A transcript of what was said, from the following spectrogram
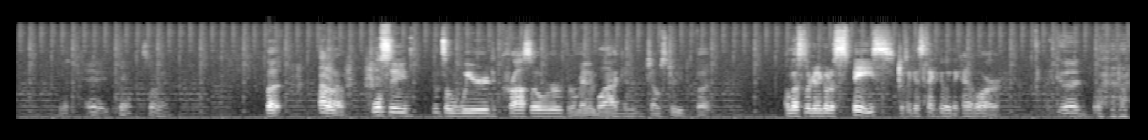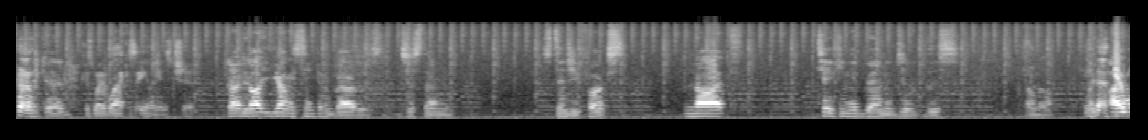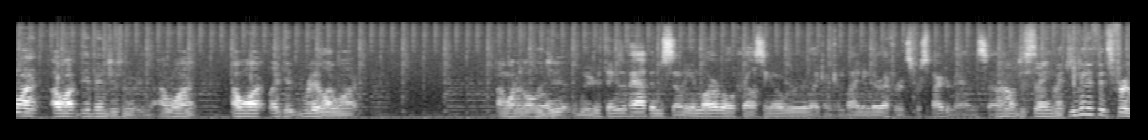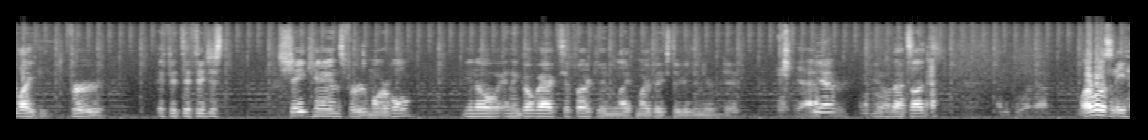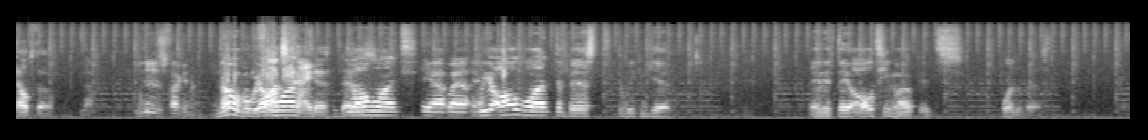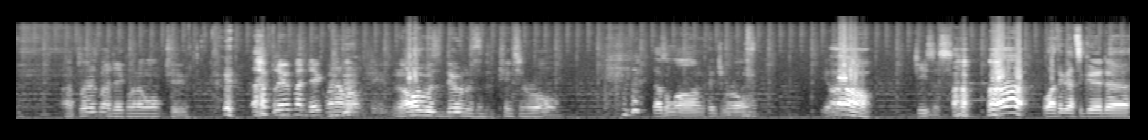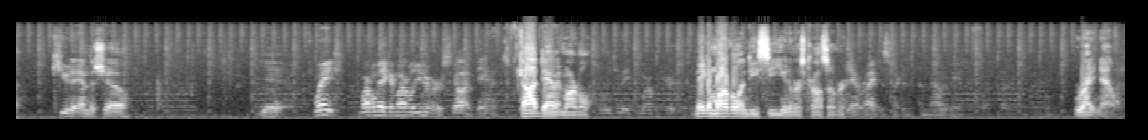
hey, Yeah, it's alright. But I don't know. We'll see. It's a weird crossover for Men in Black and mm. Jump Street, but unless they're gonna go to space, which I guess technically they kind of are, they could, they could. because Men in Black is aliens and shit. God, dude, all you got me thinking about is just them stingy fucks not taking advantage of this. I don't know. Like I want, I want the Avengers movie. I want, I want like it real. I want, I want it all Well, legit. weirder things have happened. Sony and Marvel crossing over, like, and combining their efforts for Spider-Man. So I am just saying, like even if it's for like for, if it if they just shake hands for Marvel, you know, and then go back to fucking like my big's bigger than your dick. Yeah. Yeah. after. You know, that's all. I'd be cool with that. Marvel doesn't need help though. No, neither does fucking. No, but we all want. kinda We all want. Yeah, well, yeah. We all want the best that we can get. And if they all team up, it's for the best. I play with my dick when I want to. I play with my dick when I want to. And all I was doing was a pinch and roll. That was a long pinch and roll. You know, Oh! Jesus. Well, I think that's a good uh, cue to end the show. Yeah. Wait, Marvel make a Marvel universe. God damn it. God damn it, Marvel. We can make Marvel characters. Make a Marvel and DC universe crossover Yeah, right. Just fucking amalgamate. right now.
